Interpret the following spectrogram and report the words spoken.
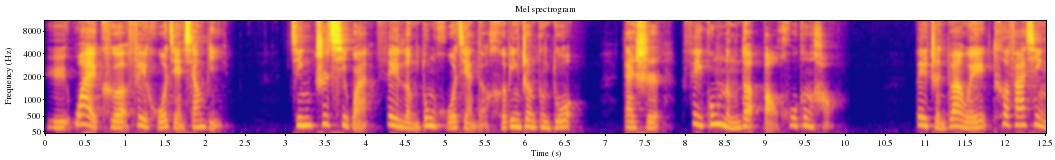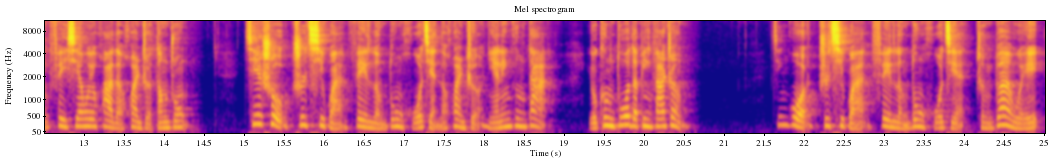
与外科肺活检相比，经支气管肺冷冻活检的合并症更多，但是肺功能的保护更好。被诊断为特发性肺纤维化的患者当中，接受支气管肺冷冻活检的患者年龄更大，有更多的并发症。经过支气管肺冷冻活检诊断为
